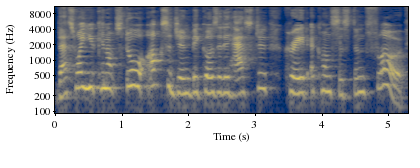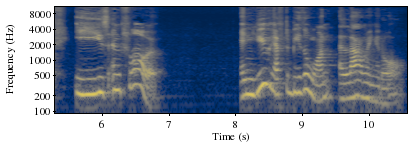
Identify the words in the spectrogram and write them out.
That's why you cannot store oxygen because it has to create a consistent flow, ease and flow. And you have to be the one allowing it all.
